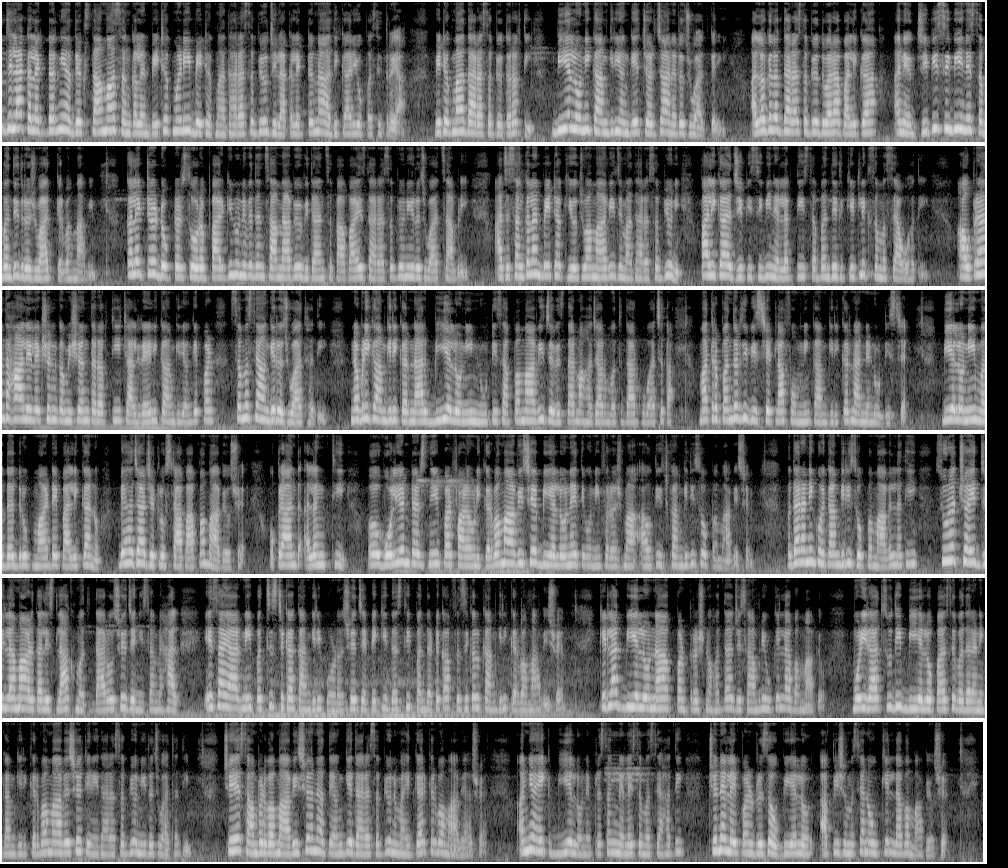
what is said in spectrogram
સુરત જિલ્લા કલેક્ટરની અધ્યક્ષતામાં સંકલન બેઠક મળી. બેઠકમાં ધારાસભ્યો જિલ્લા કલેક્ટરના અધિકારીઓ ઉપસ્થિત રહ્યા. બેઠકમાં ધારાસભ્યો તરફથી બીએલઓની કામગીરી અંગે ચર્ચા અને રજૂઆત કરી. અલગ અલગ ધારાસભ્યો દ્વારા પાલિકા અને જીપીસીબીને સંબંધિત રજૂઆત કરવામાં આવી. કલેક્ટર ડોક્ટર સૌરભ પારગીનું નિવેદન સામે આવ્યું. વિધાનસભા વાઇસ ધારાસભ્યોની રજૂઆત સાંભળી. આજે સંકલન બેઠક યોજવામાં આવી, જેમાં ધારાસભ્યોની પાલિકા જીપીસીબીને લગતી સંબંધિત કેટલીક સમસ્યાઓ હતી. આ ઉપરાંત હાલ ઇલેક્શન કમિશન તરફથી ચાલી રહેલી કામગીરી અંગે પણ સમસ્યા અંગે રજૂઆત હતી. નબળી કામગીરી કરનાર બીએલઓની નોટિસ આપવામાં આવી, જે વિસ્તારમાં હજારો મતદાર હોવા છતાં માત્ર પંદરથી વીસ જેટલા ફોર્મની કામગીરી કરનારને નોટિસ છે. બીએલઓની મદદરૂપ માટે પાલિકાનો બે હજાર જેટલો સ્ટાફ આપવામાં આવ્યો છે. ઉપરાંત અલંગથી વોલિયન્ટર્સની પણ ફાળવણી કરવામાં આવી છે. બીએલઓને તેઓની ફરજમાં આવતી જ કામગીરી સોંપવામાં આવી છે. વધારાની કોઈ કામગીરી સોંપવામાં આવેલ નથી. સુરત સહિત જિલ્લામાં અડતાલીસ લાખ મતદારો છે, જેની સામે હાલ એસઆઈઆરની પચીસ ટકા કામગીરી પૂર્ણ છે, જે પૈકી દસથી પંદર ટકા ફિઝિકલ કામગીરી કરવામાં આવી છે. કેટલાક બીએલઓના પણ પ્રશ્નો હતા, જે સાંભળી ઉકેલ લાવવામાં આવ્યો. મોડી રાત સુધી બીએલઓ પાસે વધારાની કામગીરી કરવામાં આવે છે, તેની ધારાસભ્યોની રજૂઆત હતી, જે સાંભળવામાં આવી છે અને તે અંગે ધારાસભ્યોને માહિતગાર કરવામાં આવ્યા છે. અન્ય એક બીએલઓને પ્રસંગને લઈ સમસ્યા હતી. જેને લઈ પણ રિઝર્વ બીએલઓ આપી સમસ્યાનો ઉકેલ લાવવામાં આવ્યો છે.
